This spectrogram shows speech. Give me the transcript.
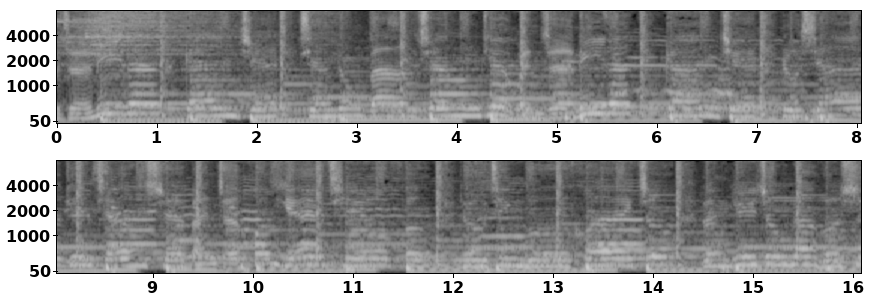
抱着你的感觉，想拥抱春天，吻着你的感觉，如夏天降雪，伴着黄叶秋风投进我怀中，冷雨中那我是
